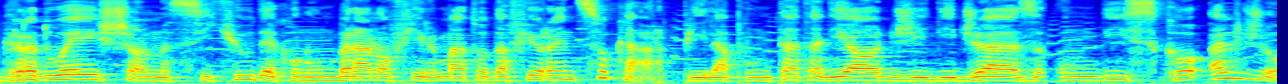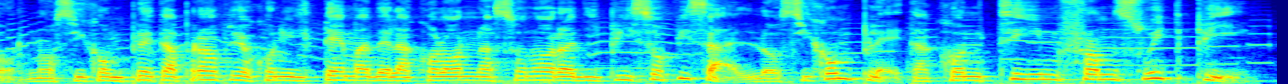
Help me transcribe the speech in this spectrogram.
Graduation si chiude con un brano firmato da Fiorenzo Carpi. La puntata di oggi di Jazz Un disco al giorno si completa proprio con il tema della colonna sonora di Piso Pisello, si completa con Team from Sweet Pea.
